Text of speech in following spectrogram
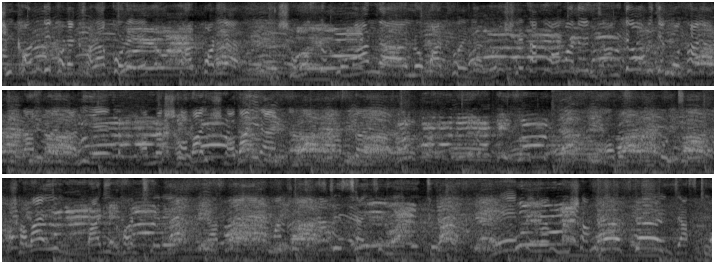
শিখণ্ডি করে, খাড়া করে তারপরে সমস্ত প্রমাণ লোপাট হয়ে গেল? সেটা তো আমাদের জানতে হবে যে কোথায় আছে, রাস্তায় দাঁড়িয়ে আমরা সবাই সবাই রাস্তায় অবস্থান করছে। সবাই বাড়ি ঘর ছেড়ে রাস্তায় একমাত্র জাস্টিস চাইছে মেয়েদের জন্য। রেপ এবং নৃশংস জাস্টিস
